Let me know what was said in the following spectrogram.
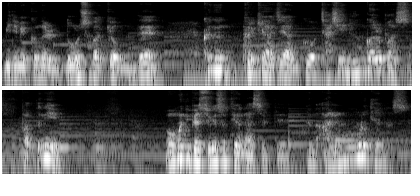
믿음의 끈을 놓을 수밖에 없는데 그는 그렇게 하지 않고 자신이 누군가를 봤어. 봤더니 어머니 뱃속에서 태어났을 때 그는 알몸으로 태어났어요.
